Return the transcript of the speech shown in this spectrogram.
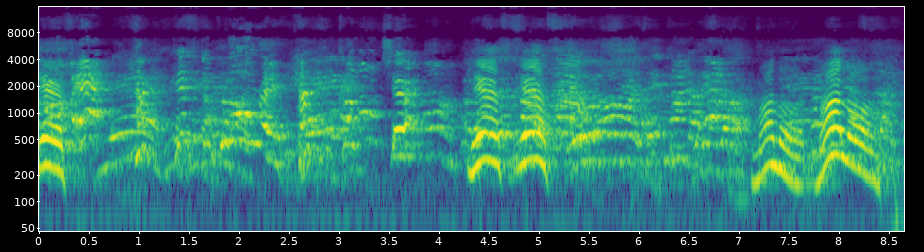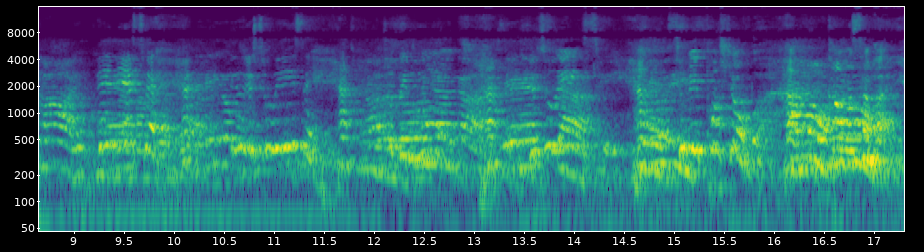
Yes. Where is the glory? Come on, church. Yes. My Lord, my Lord. Then say, it's too easy. It's too easy to be pushed over. Come on, somebody.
